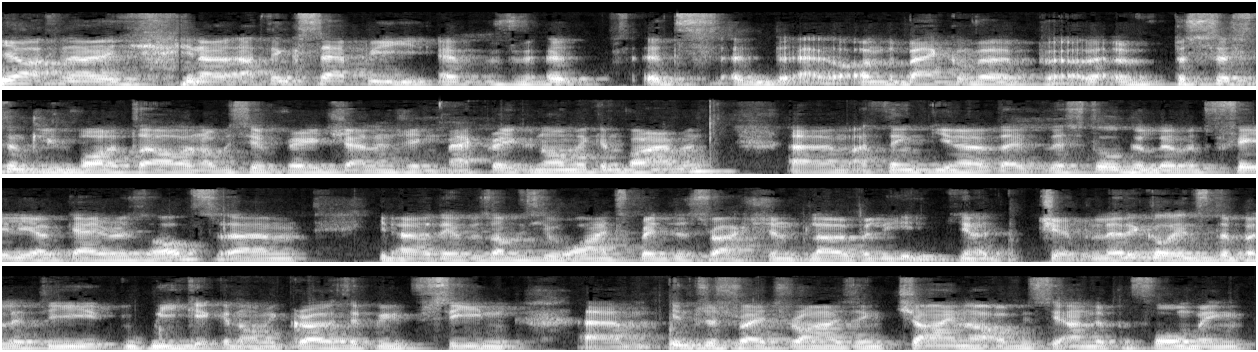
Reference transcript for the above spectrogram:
Yeah, no, you know, I think Sappi, it's on the back of a, a, persistently volatile and obviously a very challenging macroeconomic environment. Um, I think, you know, they, they still delivered fairly okay results. Um, you know, there was obviously widespread disruption globally, you know, geopolitical instability, weak economic growth that we've seen, um, interest rates rising, China obviously underperforming.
